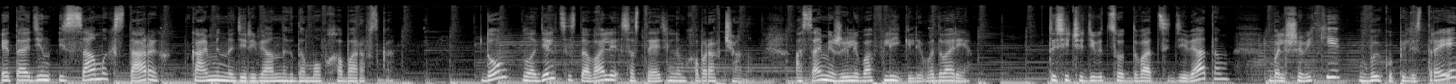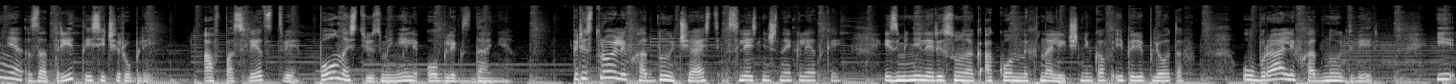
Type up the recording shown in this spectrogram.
это один из самых старых каменно-деревянных домов Хабаровска – Дом владельцы сдавали состоятельным хабаровчанам, а сами жили во флигеле, во дворе. В 1929-м большевики выкупили строение за 3000 рублей, а впоследствии полностью изменили облик здания. Перестроили входную часть с лестничной клеткой, изменили рисунок оконных наличников и переплетов, убрали входную дверь и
